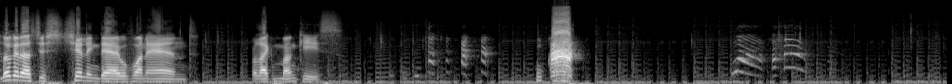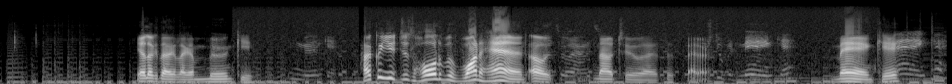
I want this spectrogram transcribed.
Look at us just chilling there with one hand. We're like monkeys. ah! Wah, ha, ha. Yeah, look at that, like a monkey. Monkey. How could you just hold it with one hand? Oh, Two now two. Uh, that's better. Stupid monkey. Monkey. Monkey.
